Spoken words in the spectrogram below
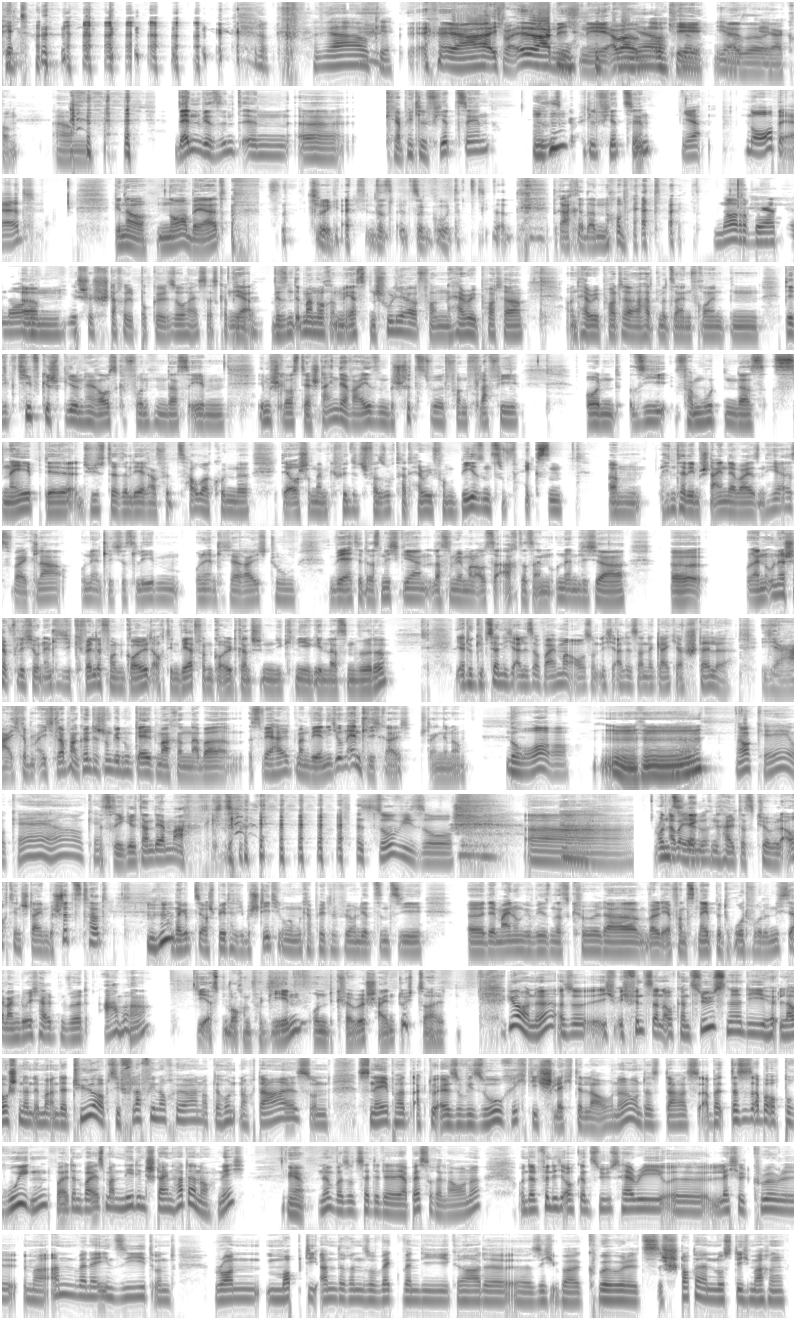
ja, okay. ja, ich weiß war nicht, nee, aber Ja, okay. ja, ja, also, okay. ja, komm. Ähm, denn wir sind in äh, Kapitel 14. Ist es Mhm. Kapitel 14? Ja. Norbert. Genau, Norbert. Entschuldigung, ich finde das halt so gut, dass dieser Drache dann Norbert heißt. Norbert, der Ähm, norwegische Stachelbuckel, so heißt das Kapitel. Ja, wir sind immer noch im ersten Schuljahr von Harry Potter und Harry Potter hat mit seinen Freunden Detektiv gespielt und herausgefunden, dass eben im Schloss der Stein der Weisen beschützt wird von Fluffy und sie vermuten, dass Snape, der düstere Lehrer für Zauberkunde, der auch schon beim Quidditch versucht hat, Harry vom Besen zu hexen, ähm, hinter dem Stein der Weisen her ist, weil klar, unendliches Leben, unendlicher Reichtum, wer hätte das nicht gern? Lassen wir mal außer Acht, dass ein unendlicher äh, eine unerschöpfliche, unendliche Quelle von Gold auch den Wert von Gold ganz schön in die Knie gehen lassen würde. Ja, du gibst ja nicht alles auf einmal aus und nicht alles an der gleichen Stelle. Ja, ich glaube, ich glaub, man könnte schon genug Geld machen, aber es wäre halt, man wäre nicht unendlich reich, streng genommen. Oh, Mhm. okay, okay, ja, okay. Das regelt dann der Markt. Sowieso. Äh, Und Aber sie ja, denken halt, dass Quirrell auch den Stein beschützt hat. mhm. Und da gibt es ja auch später die Bestätigung im Kapitel für. Und jetzt sind sie äh, der Meinung gewesen, dass Quirrell da, weil er von Snape bedroht wurde, nicht sehr lange durchhalten wird. Aber die ersten Wochen vergehen und Quirrell scheint durchzuhalten. Ja, ne? Also ich, ich finde es dann auch ganz süß, ne? Die lauschen dann immer an der Tür, ob sie Fluffy noch hören, ob der Hund noch da ist. Und Snape hat aktuell sowieso richtig schlechte Laune. Und das, das, aber, das ist aber auch beruhigend, weil dann weiß man, nee, den Stein hat er noch nicht. Ja. Ne, weil sonst hätte der ja bessere Laune. Und dann finde ich auch ganz süß, Harry äh, lächelt Quirrell immer an, wenn er ihn sieht und Ron mobbt die anderen so weg, wenn die gerade äh, sich über Quirrells Stottern lustig machen.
